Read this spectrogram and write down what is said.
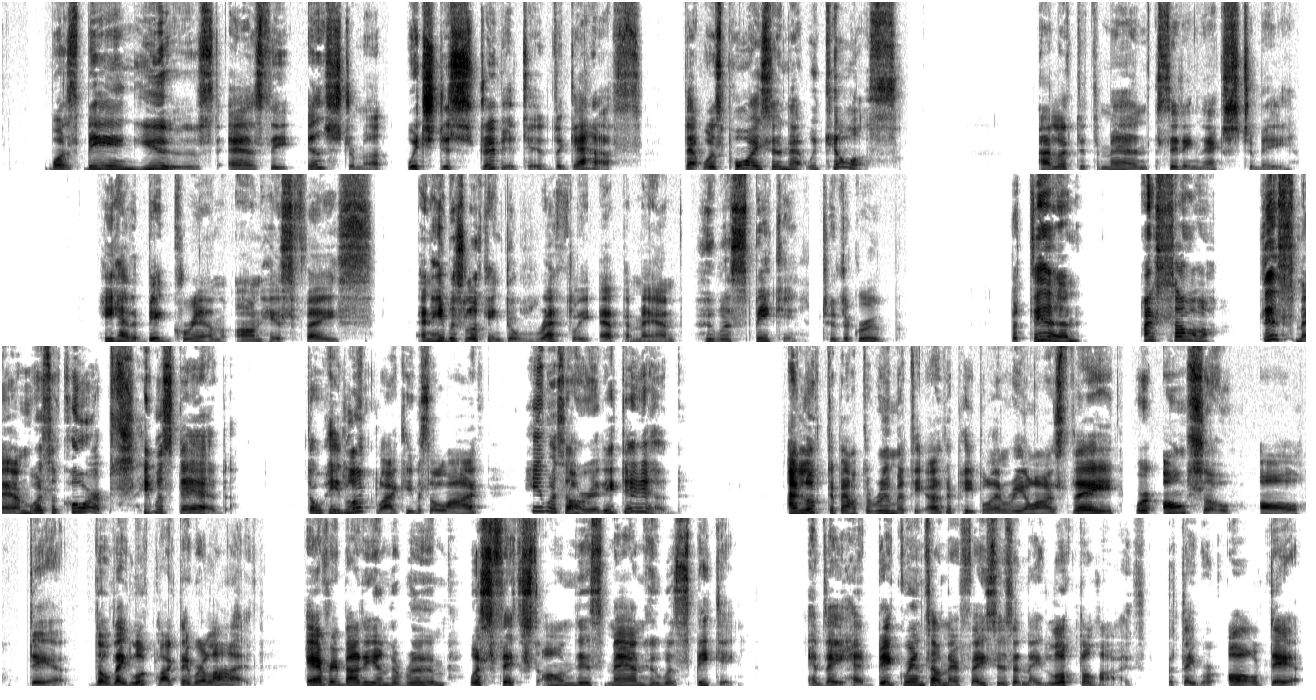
was being used as the instrument which distributed the gas that was poison that would kill us. I looked at the man sitting next to me. He had a big grin on his face, and he was looking directly at the man who was speaking to the group. But then I saw this man was a corpse. He was dead. Though he looked like he was alive, he was already dead. I looked about the room at the other people and realized they were also all dead, though they looked like they were alive. Everybody in the room was fixed on this man who was speaking, and they had big grins on their faces and they looked alive, but they were all dead.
